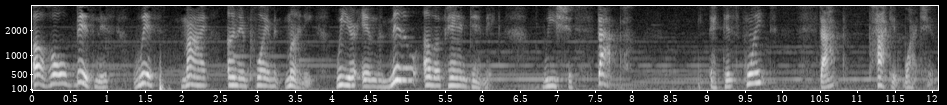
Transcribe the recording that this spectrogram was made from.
a whole business with my unemployment money. We are in the middle of a pandemic. We should stop. At this point, stop pocket watching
